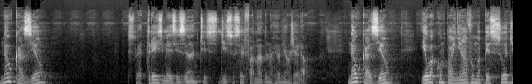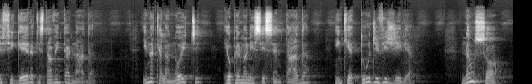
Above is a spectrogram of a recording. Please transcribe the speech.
Na ocasião, isto é, três meses antes disso ser falado na reunião geral, na ocasião, eu acompanhava uma pessoa de Figueira que estava internada. E naquela noite eu permaneci sentada, em quietude e vigília, não só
